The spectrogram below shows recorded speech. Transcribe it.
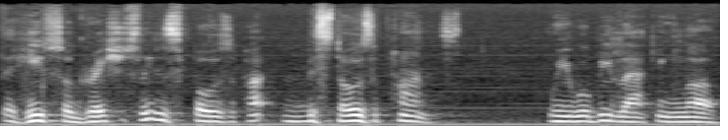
that He so graciously bestows upon us, we will be lacking love.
